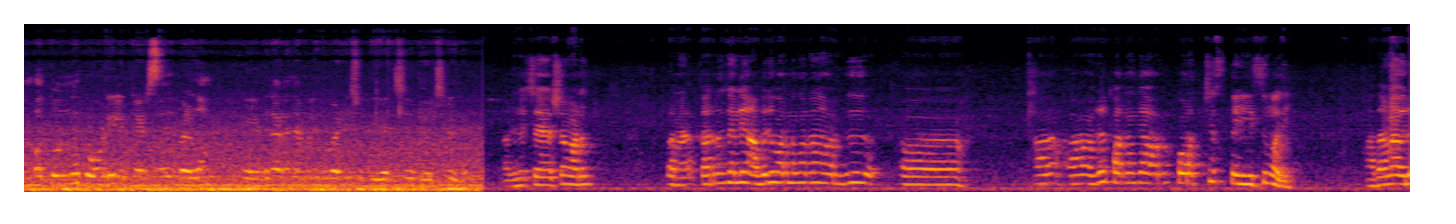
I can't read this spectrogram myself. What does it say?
അമ്പത്തൊന്ന് കോടി ലിറ്റേഴ്സ് വെള്ളം ഇതിനകം ഞങ്ങൾ ഇതുവഴി ശുദ്ധീകരിച്ച് ഉപയോഗിച്ചിട്ടുണ്ട്. അതിനുശേഷമാണ് കാരണം വെച്ചാൽ അവർ പറഞ്ഞെന്ന് പറഞ്ഞാൽ അവർക്ക് അവർ പറഞ്ഞത് അവർക്ക് കുറച്ച് സ്പേസ് മതി. അതാണ് അവർ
